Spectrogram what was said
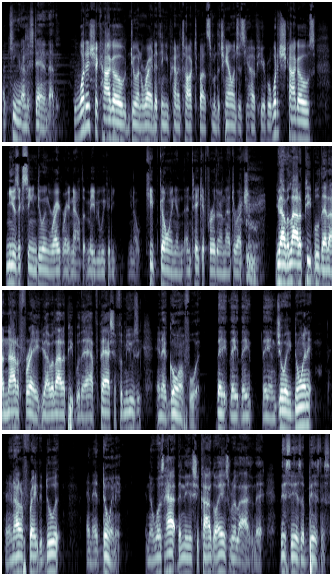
a keen understanding of it what is Chicago doing right? I think you've kind of talked about some of the challenges you have here, but what is Chicago's music scene doing right right now that maybe we could, you know, keep going and, and take it further in that direction? You have a lot of people that are not afraid. You have a lot of people that have passion for music and they're going for it. They they they they enjoy doing it and they're not afraid to do it and they're doing it. And then what's happening is Chicago is realizing that this is a business.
